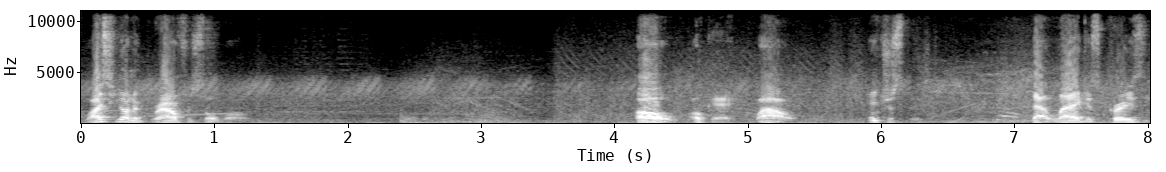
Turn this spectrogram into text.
Why is he on the ground for so long? Oh, okay. Wow. Interesting. That lag is crazy.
